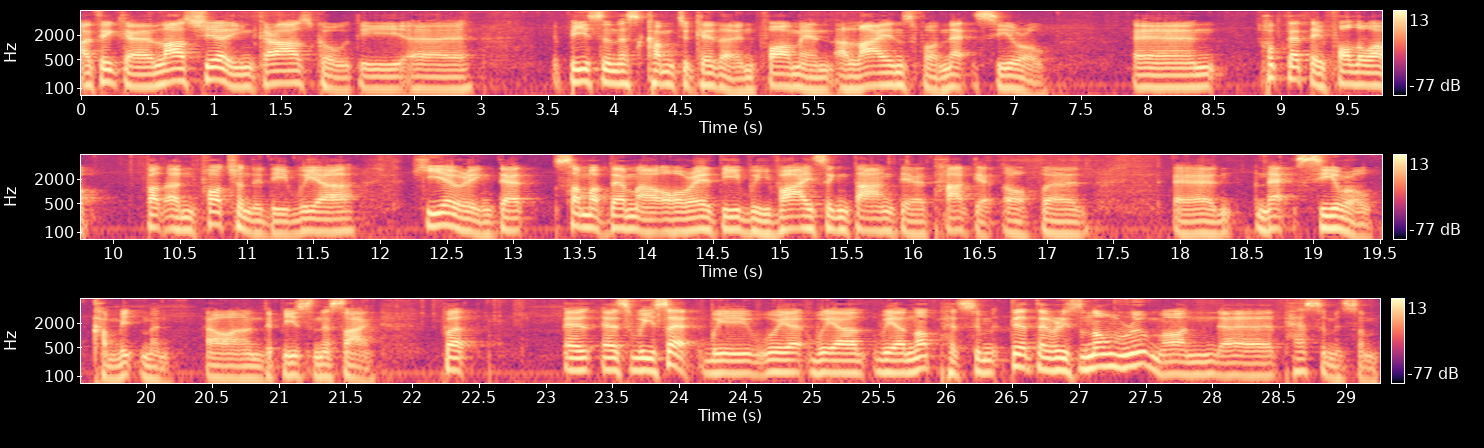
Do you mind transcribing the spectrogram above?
I think uh, last year in Glasgow, the uh, business come together and form an alliance for net zero, and hope that they follow up. But unfortunately, we are hearing that some of them are already revising down their target of uh, uh, net zero commitment on the business side. But as, as we said, we, we, are, we, are, we are not pessimistic. There, there is no room on uh, pessimism.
